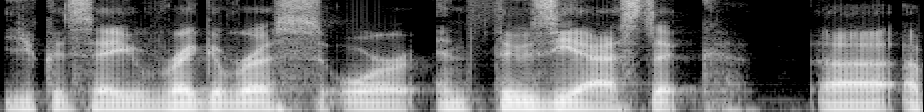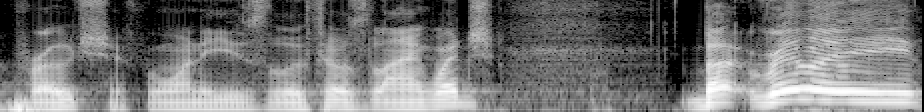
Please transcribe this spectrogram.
you could say, rigorous or enthusiastic uh, approach, if we want to use Luther's language. But really,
